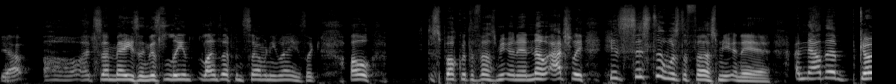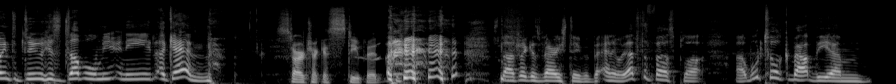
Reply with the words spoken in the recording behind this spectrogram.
Yep. Oh, it's amazing. This lines up in so many ways. Like, oh, Spock with the first mutineer. No, actually, his sister was the first mutineer, and now they're going to do his double mutiny again. Star Trek is stupid. Star Trek is very stupid. But anyway, that's the first plot. Uh, we'll talk about the um,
